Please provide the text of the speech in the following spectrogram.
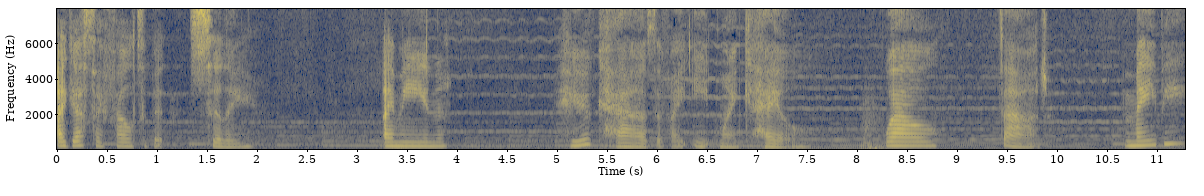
I guess I felt a bit silly. I mean, who cares if I eat my kale? Well, Dad, maybe?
